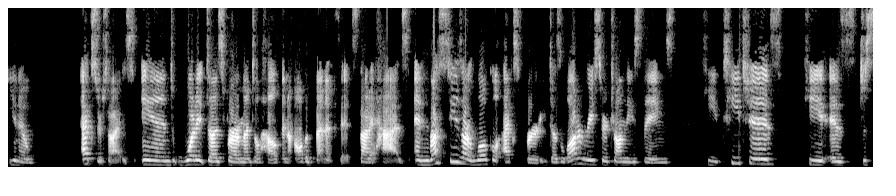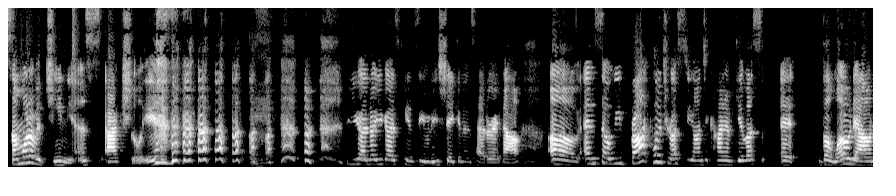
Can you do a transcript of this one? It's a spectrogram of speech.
you know, exercise and what it does for our mental health and all the benefits that it has. And Rusty is our local expert. He does a lot of research on these things. He teaches. He is just somewhat of a genius, actually. yeah, I know you guys can't see, but he's shaking his head right now. Um, and so we brought Coach Rusty on to kind of give us the lowdown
